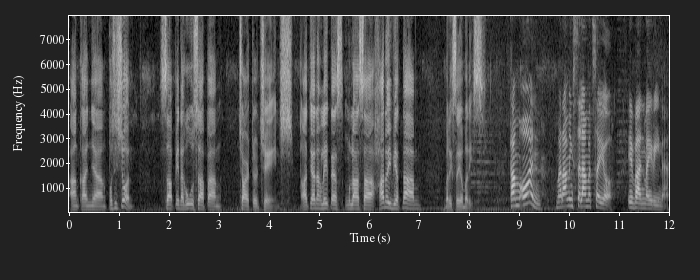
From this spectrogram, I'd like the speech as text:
ang kanyang posisyon sa pinag-uusapang charter change. At yan ang latest mula sa Hanoi, Vietnam. Balik sa iyo, Maris. Come on! Maraming salamat sa iyo, Ivan Mayrina.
